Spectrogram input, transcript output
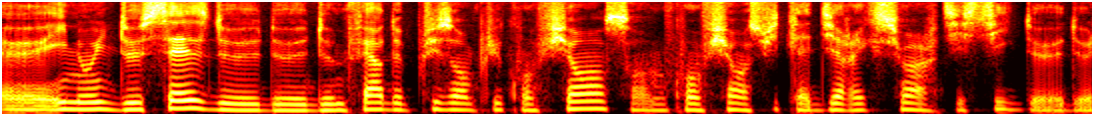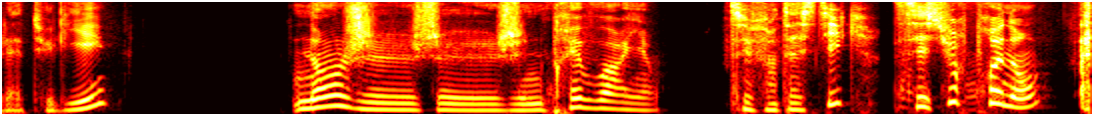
Euh, ils n'ont eu de cesse de, de, de me faire de plus en plus confiance, en me confiant ensuite la direction artistique de, de l'atelier. Non, je, je, je ne prévois rien. C'est fantastique. C'est surprenant.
